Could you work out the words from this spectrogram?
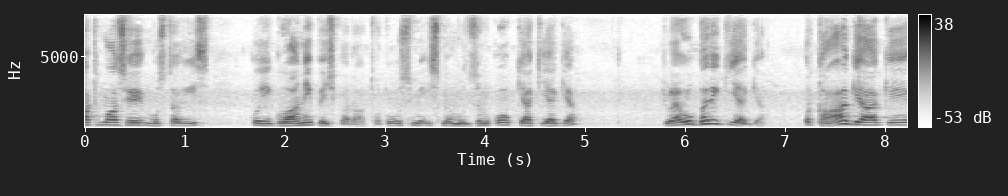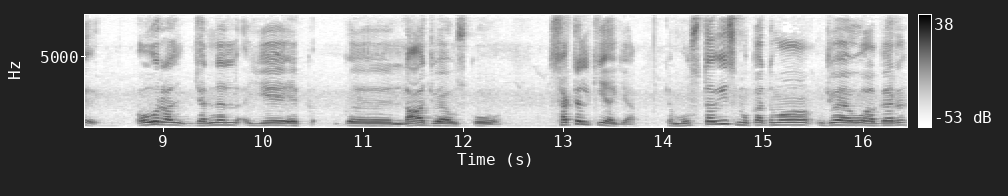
आठ माह से मुस्तवीस कोई गवाह नहीं पेश कर रहा था तो उसमें, इसमें मुलम को क्या किया गया? जो है वो भरी किया गया और कहा गया कि ओवरऑल जनरल ये एक ला जो है उसको सेटल किया गया कि मुस्तवीस मुकदमा जो है वो अगर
